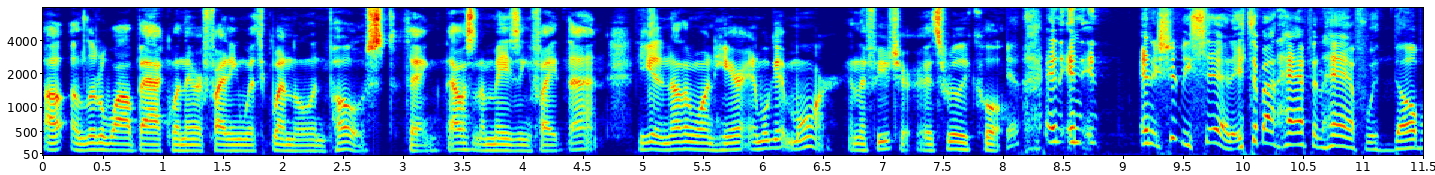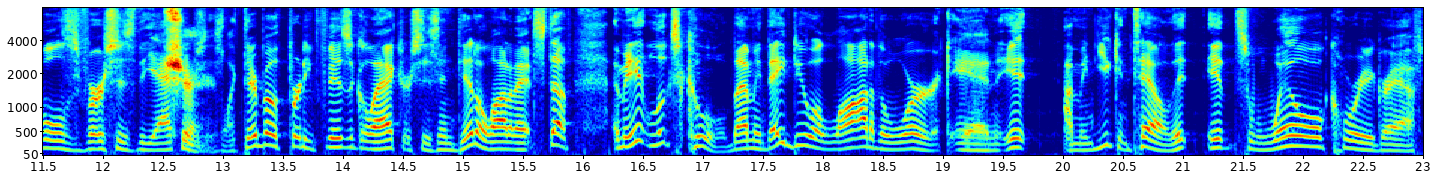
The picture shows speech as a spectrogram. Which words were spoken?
uh, a little while back when they were fighting with Gwendolyn Post thing. That was an amazing fight. Then you get another one here, and we'll get more in the future. It's really cool. Yeah. And, and and and it should be said, it's about half and half with doubles versus the actresses. Like they're both pretty physical actresses and did a lot of that stuff. I mean, it looks cool. I mean, they do a lot of the work, and it. I mean, you can tell it. It's well choreographed,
